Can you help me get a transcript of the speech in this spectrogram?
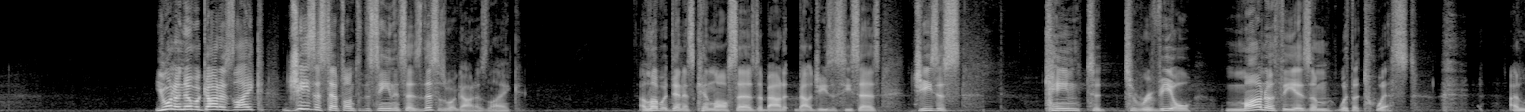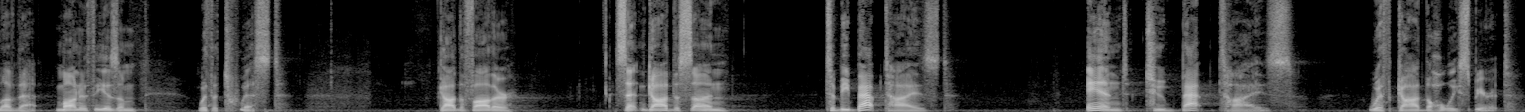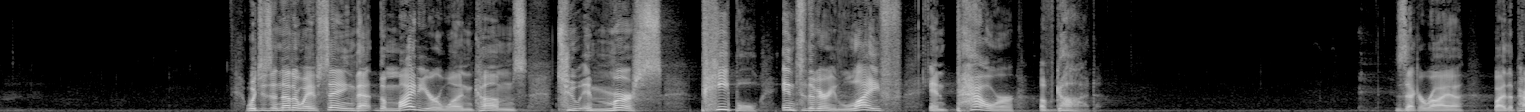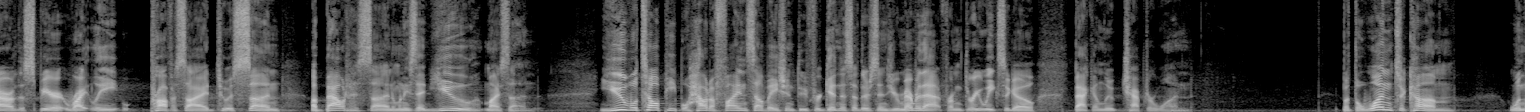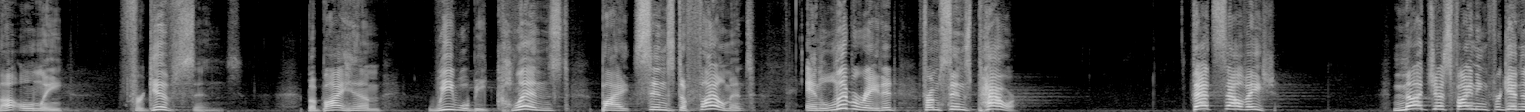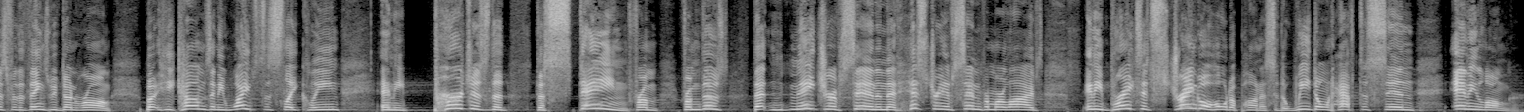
You want to know what God is like? Jesus steps onto the scene and says, This is what God is like. I love what Dennis Kinlaw says about, about Jesus. He says, Jesus came to, to reveal monotheism with a twist. I love that. Monotheism with a twist. God the Father sent God the Son to be baptized and to baptize with God the Holy Spirit. Which is another way of saying that the mightier one comes to immerse people into the very life and power of God. Zechariah, by the power of the Spirit, rightly prophesied to his son about his son when he said, You, my son, you will tell people how to find salvation through forgiveness of their sins. You remember that from three weeks ago back in Luke chapter 1. But the one to come will not only forgive sins, but by him we will be cleansed by sin's defilement and liberated from sin's power. That's salvation. Not just finding forgiveness for the things we've done wrong, but he comes and he wipes the slate clean and he purges the, the stain from, from those, that nature of sin and that history of sin from our lives. And he breaks its stranglehold upon us so that we don't have to sin any longer.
